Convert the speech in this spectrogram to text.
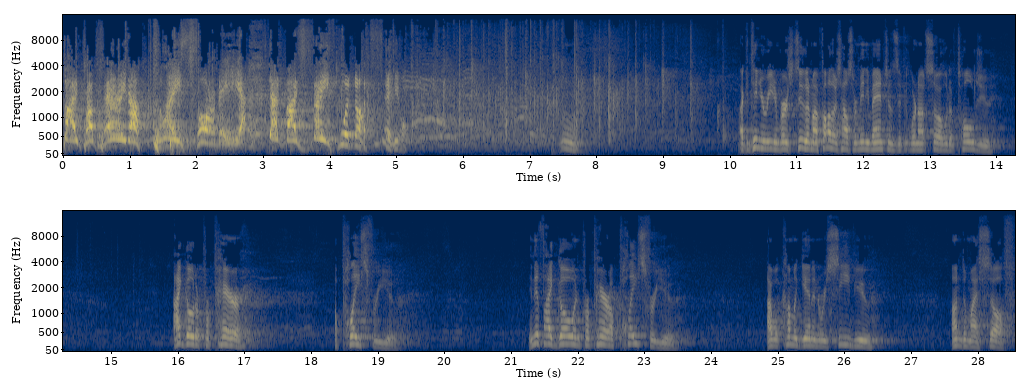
by preparing a place for me that my faith would not fail. Mm. I continue reading verse 2 In my father's house are many mansions. If it were not so, I would have told you. I go to prepare a place for you. And if I go and prepare a place for you, I will come again and receive you unto myself,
